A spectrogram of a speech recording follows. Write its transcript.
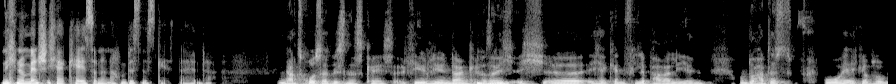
nicht nur menschlicher Case, sondern auch ein Business Case dahinter. Ein ganz großer Business Case. Vielen, vielen Dank. Also mhm. Also ich, ich, äh, ich erkenne viele Parallelen. Und du hattest vorher, ich glaube, so,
